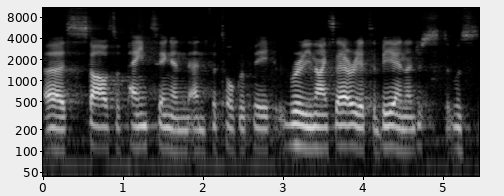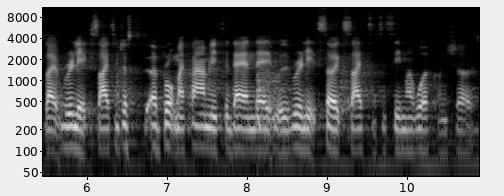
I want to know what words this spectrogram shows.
uh, styles of painting and, and photography. Really nice area to be in. I just was like really excited. Just uh, brought my family today and they were really so excited to see my work on shows.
